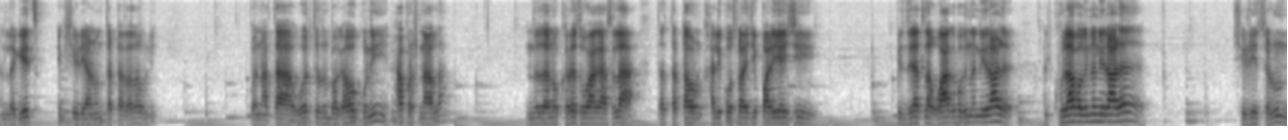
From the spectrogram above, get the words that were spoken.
आणि लगेच एक शिडी आणून तटाला लावली. पण आता वर चढून बघावं कोणी? हा प्रश्न आला. न जाणो खरंच वाघ असला तर तटावरून खाली कोसळायची पाळी यायची. पिंजऱ्यातला वाघ बघणं निराळं आणि खुला बघणं निराळं. शिडी चढून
